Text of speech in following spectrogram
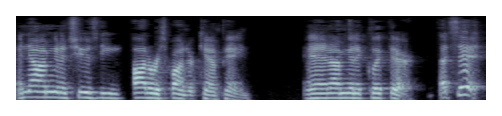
And now I'm going to choose the autoresponder campaign. And I'm going to click there. That's it.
